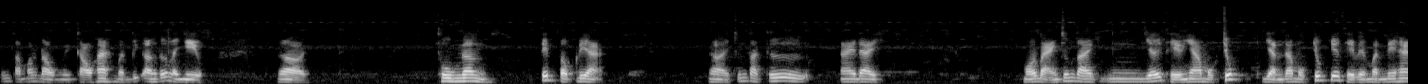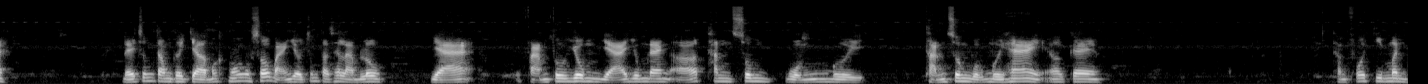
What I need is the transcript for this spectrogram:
chúng ta bắt đầu nguyện cầu ha mình biết ơn rất là nhiều. Rồi. Thu ngân tiếp tục đi ạ. À. rồi chúng ta cứ ai đây? Mỗi bạn chúng ta ừ, giới thiệu nhau một chút dành ra một chút giới thiệu về mình đi ha. Để chúng trong cơ chờ mất mối số bạn vô chúng ta sẽ làm luôn. Dạ. Phạm Thu Dung dạ Dung đang ở Thanh Xuân quận 10 Thạnh Xuân quận 12 ok. Thành phố Hồ Chí Minh.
